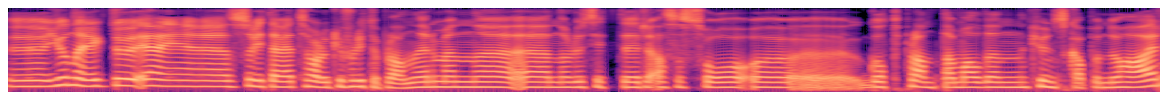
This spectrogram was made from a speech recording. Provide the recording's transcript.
Uh, Jon Erik, du, jeg, så vidt jeg vet så har du ikke flytteplaner, men uh, når du sitter altså, så uh, godt planta med all den kunnskapen du har,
